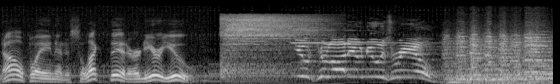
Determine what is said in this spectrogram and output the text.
Now playing at a select theater near you. Mutual Audio Newsreel!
